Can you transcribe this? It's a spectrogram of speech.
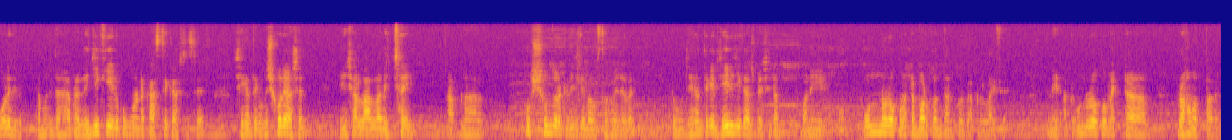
করে দেবেন। এমন যদি হয় আপনার রিজিকি এরকম কোনো একটা কাজ থেকে আসতেছে, সেখান থেকে আপনি সরে আসেন। ইনশাআল্লাহ আল্লাহর ইচ্ছাই আপনার খুব সুন্দর একটা রিজিকের ব্যবস্থা হয়ে যাবে। এবং যেখান থেকে যেই রিজিক আসবে, সেটা মানে অন্যরকম একটা বরকত দান করবে আপনার লাইফে মানে আপনি অন্যরকম একটা রহমত পাবেন।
